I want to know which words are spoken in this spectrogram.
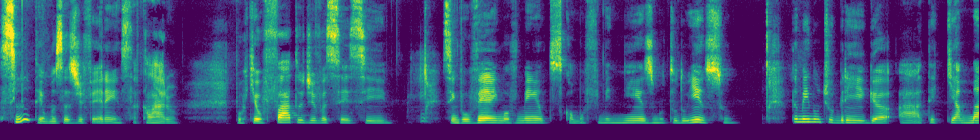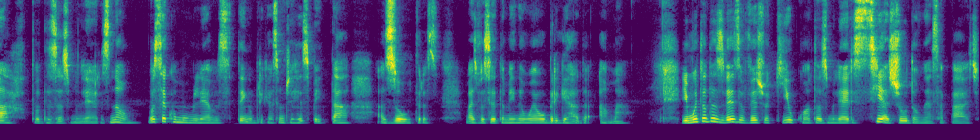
Sim, temos as diferenças, claro, porque o fato de você se, se envolver em movimentos como o feminismo, tudo isso, também não te obriga a ter que amar todas as mulheres. Não. Você, como mulher, você tem a obrigação de respeitar as outras, mas você também não é obrigada a amar. E muitas das vezes eu vejo aqui o quanto as mulheres se ajudam nessa parte,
